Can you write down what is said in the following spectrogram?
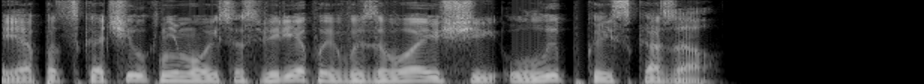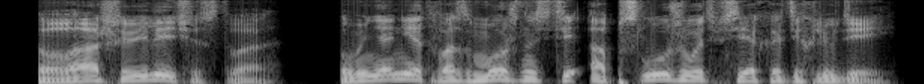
Я подскочил к нему и со свирепой, вызывающей улыбкой сказал. «Ваше Величество, у меня нет возможности обслуживать всех этих людей».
